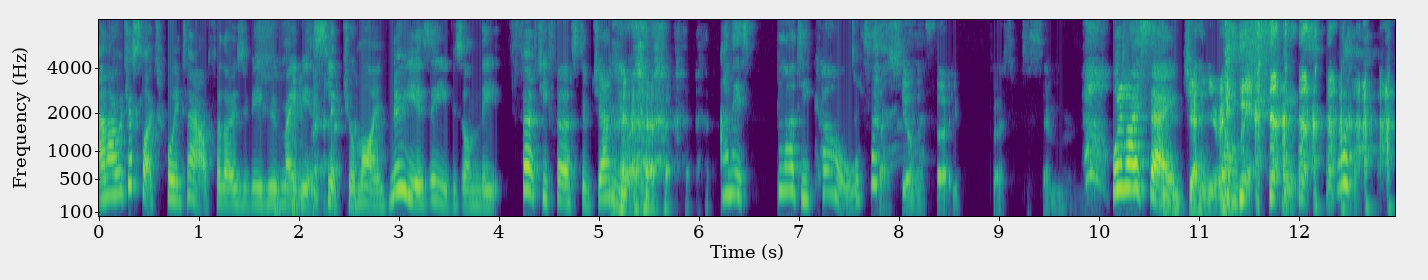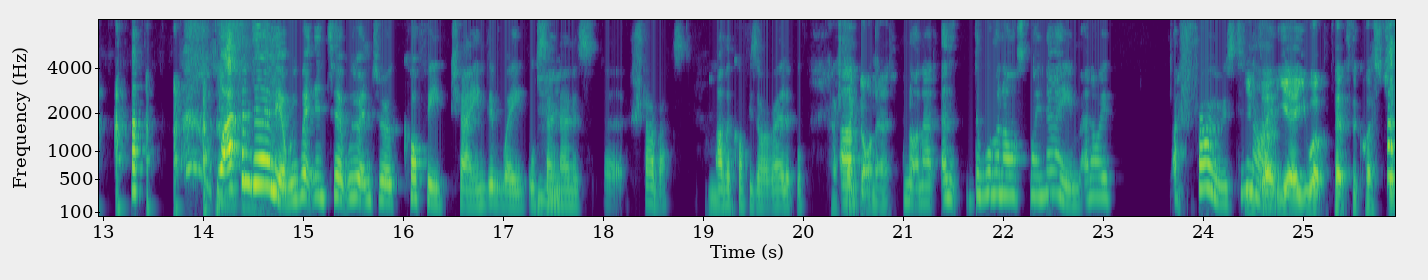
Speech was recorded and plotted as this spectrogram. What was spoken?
And I would just like to point out, for those of you who maybe it slipped your mind, New Year's Eve is on the 31st of January, and it's bloody cold. it's actually on the thirty first of December. What did I say? January. Oh, what happened earlier? We went into we went into a coffee chain, didn't we? Also Mm. known as uh, Starbucks. Mm. Other coffees are available. Hashtag Um, not an ad. Not an ad. And the woman asked my name, and I I froze, didn't thought, I? yeah, you weren't prepared for the question.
